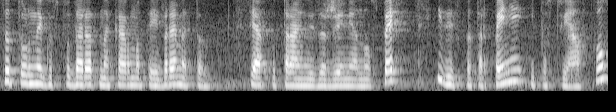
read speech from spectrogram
Сатурн е господарят на кармата и времето. Всяко трайно изражение на успех изисква търпение и постоянство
